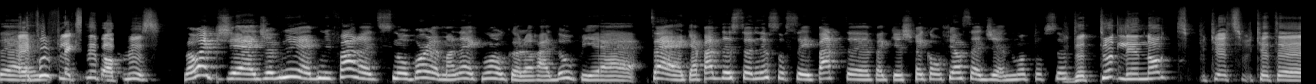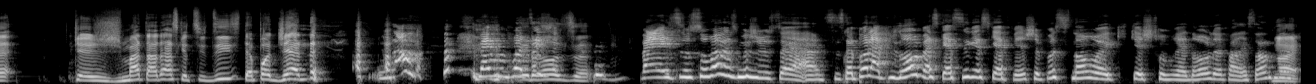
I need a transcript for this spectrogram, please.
Elle est full flexible en plus. Ben ouais, puis elle est déjà venue, elle est venue faire euh, du snowboard un moment avec moi au Colorado, puis euh, elle est capable de se tenir sur ses pattes, euh, fait que je fais confiance à Jen, moi, pour ça. De tous les noms que, tu- que, que, je m'attendais à ce que tu dises, c'était pas Jen. Ben, pas C'est dire- drôle, ça. ben c'est sûrement parce que moi, je, ça, ce serait pas la plus drôle parce qu'elle sait qu'est-ce qu'elle fait. Je sais pas sinon euh, qui que je trouverais drôle de faire descendre. Ouais.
